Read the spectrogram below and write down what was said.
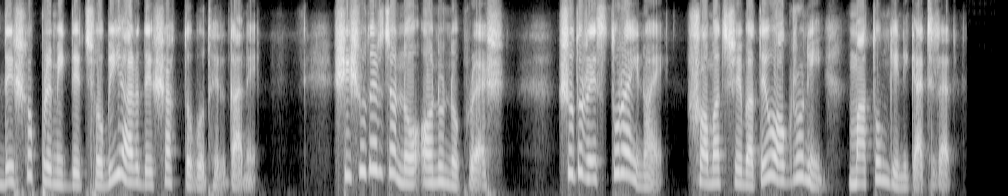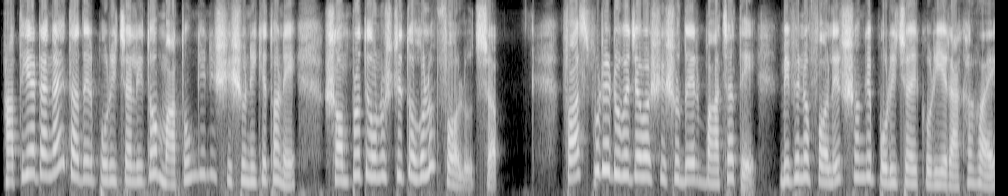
দেশপ্রেমিকদের ছবি আর দেশাত্মবোধের গানে। শিশুদের জন্য অনন্য প্রয়াস। শুধু রেস্তোরাঁই নয়, সমাজসেবাতেও অগ্রণী মাতঙ্গিনী ক্যাটারার। হাতিয়াডাঙ্গায় তাদের পরিচালিত মাতঙ্গিনী শিশু নিকেতনে সম্প্রতি অনুষ্ঠিত হলো ফল উৎসব। ফাস্টফুডে ডুবে যাওয়া শিশুদের বাঁচাতে বিভিন্ন ফলের সঙ্গে পরিচয় করিয়ে রাখা হয়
